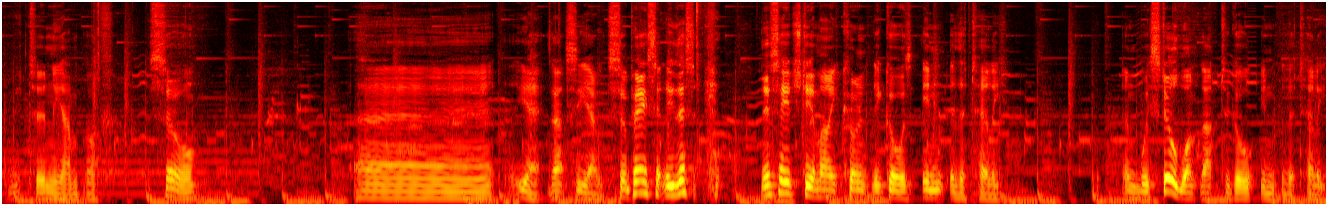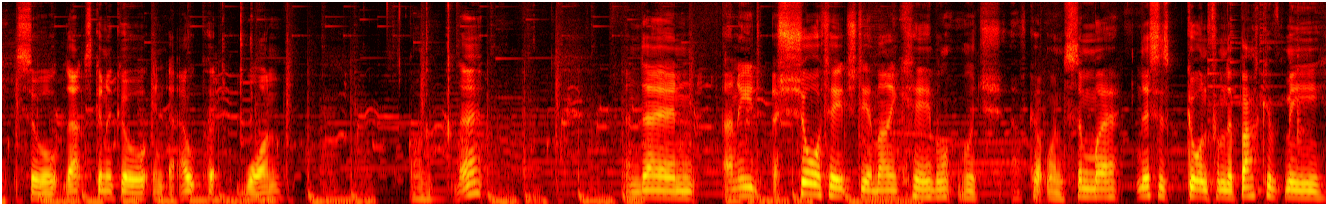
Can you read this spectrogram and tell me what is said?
Let me turn the amp off. So, uh, yeah, that's the out. So basically, this this HDMI currently goes into the telly, and we still want that to go into the telly. So that's going to go into output one on there, and then I need a short HDMI cable, which I've got one somewhere. This is going from the back of me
